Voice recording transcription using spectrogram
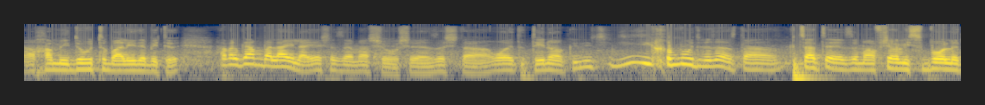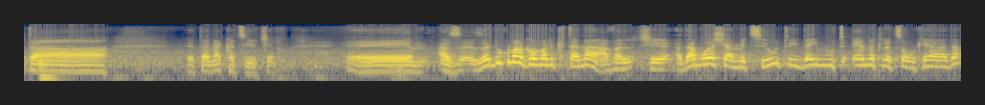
החמידות באה לידי ביטוי. אבל גם בלילה יש איזה משהו, שזה שאתה רואה את התינוק, חמוד וזה, אז אתה קצת, אה, זה מאפשר לסבול את, ה... את הנקציות שלו. אה, אז זו דוגמה כמובן קטנה, אבל שאדם רואה שהמציאות היא די מותאמת לצורכי האדם.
